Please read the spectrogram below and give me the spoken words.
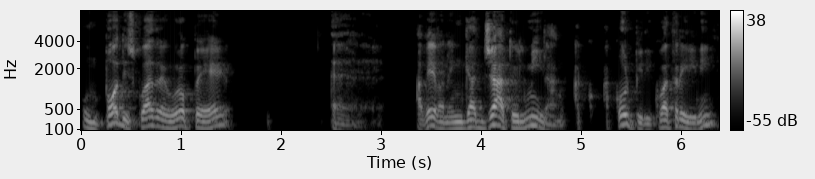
un po' di squadre europee eh, avevano ingaggiato il Milan a, a, colpi di quattrini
